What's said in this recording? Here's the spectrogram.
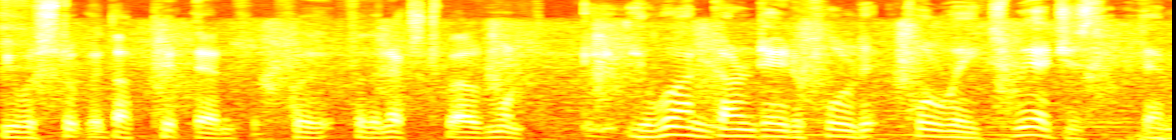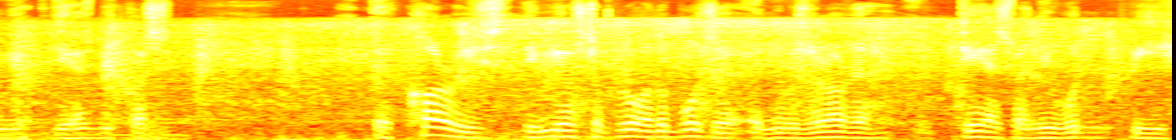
You were stuck at that pit then for, for, for the next 12 months. You weren't guaranteed a full, full week's wages them years because the collieries, they used to blow the buzzer and there was a lot of days when they wouldn't be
